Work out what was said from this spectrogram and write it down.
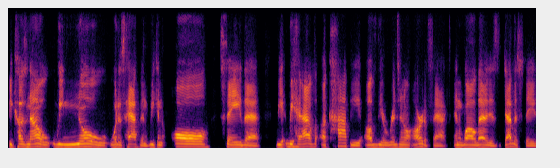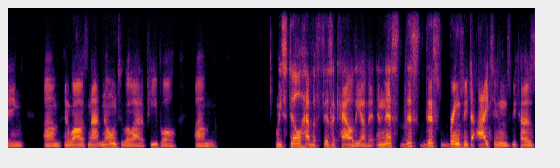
because now we know what has happened. We can all say that we, we have a copy of the original artifact. And while that is devastating, um, and while it's not known to a lot of people, um, we still have the physicality of it. And this this this brings me to iTunes because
